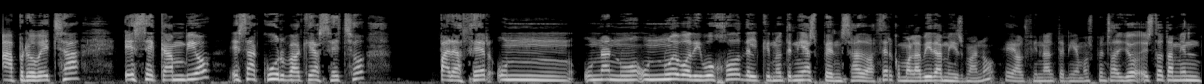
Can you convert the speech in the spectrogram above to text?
aprovecha ese cambio, esa curva que has hecho para hacer un, una, un nuevo dibujo del que no tenías pensado hacer, como la vida misma, ¿no? Que al final teníamos pensado. Yo esto también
